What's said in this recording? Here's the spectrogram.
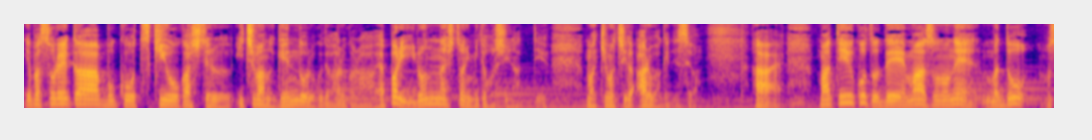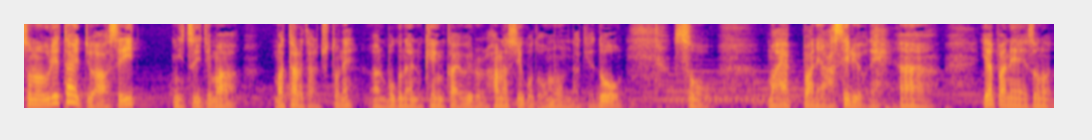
やっぱそれが僕を突き動かしてる一番の原動力ではあるから、やっぱりいろんな人に見てほしいなっていう、まあ気持ちがあるわけですよ。はい。まあ、ということで、まあそのね、まあどう、その売れたいという焦りについて、まあ、まあ、たらたらちょっとね、あの僕なりの見解をいろいろ話していこうと思うんだけど、そう。まあ、やっぱね、焦るよね。うん。やっぱね、その、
